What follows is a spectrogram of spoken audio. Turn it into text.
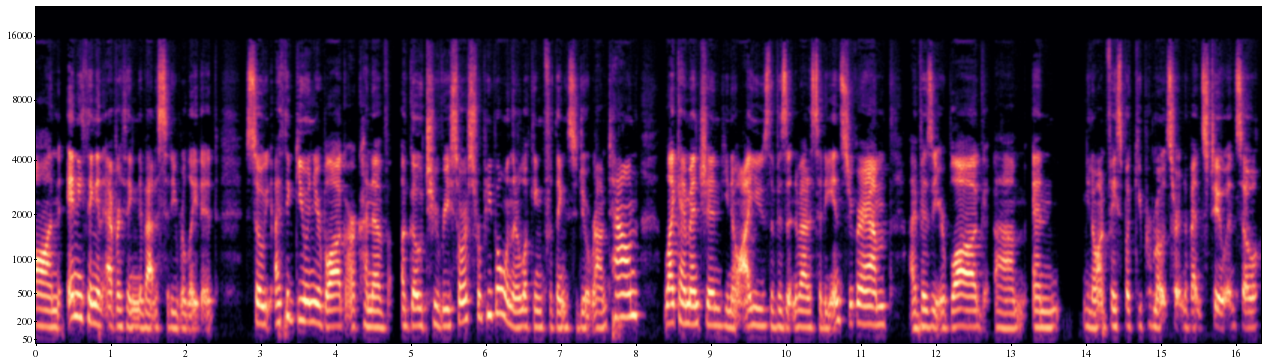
on anything and everything Nevada City related. So I think you and your blog are kind of a go-to resource for people when they're looking for things to do around town. Like I mentioned, you know, I use the Visit Nevada City Instagram. I visit your blog, um, and you know, on Facebook you promote certain events too. And so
